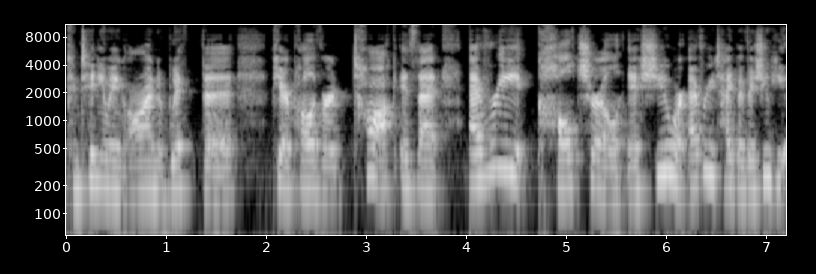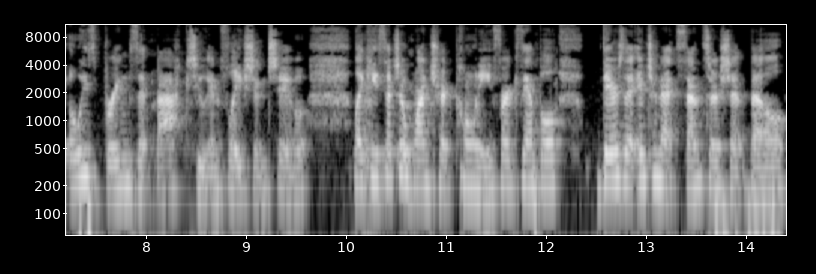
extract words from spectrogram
continuing on with the Pierre Poilievre talk, is that every cultural issue or every type of issue, he always brings it back to inflation too. Like he's such a one trick pony. For example, there's an internet censorship bill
